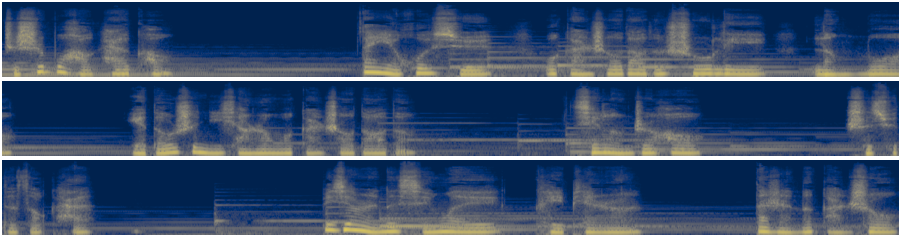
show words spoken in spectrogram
只是不好开口。但也或许，我感受到的疏离、冷落，也都是你想让我感受到的。心冷之后，识趣的走开。毕竟人的行为可以骗人。但人的感受，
